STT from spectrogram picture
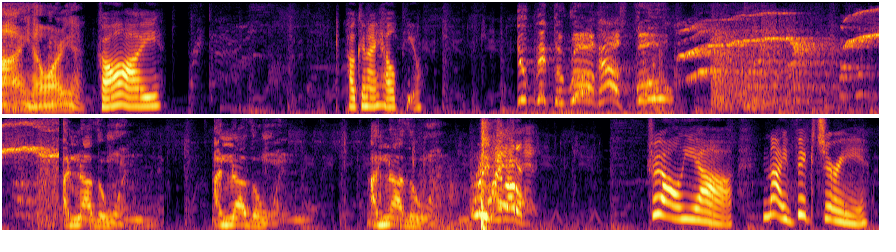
Hi, how are you? Hi. How can I help you? You picked the wrong house, fool! Another one. Another one. Another one. Hell yeah! My victory!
